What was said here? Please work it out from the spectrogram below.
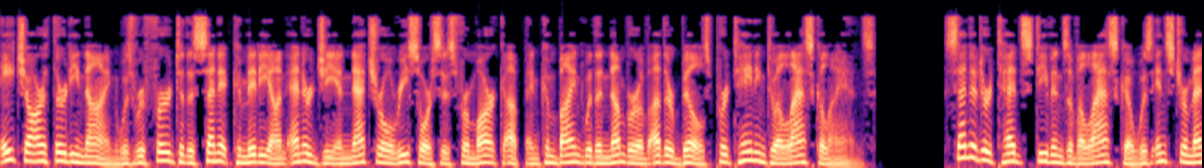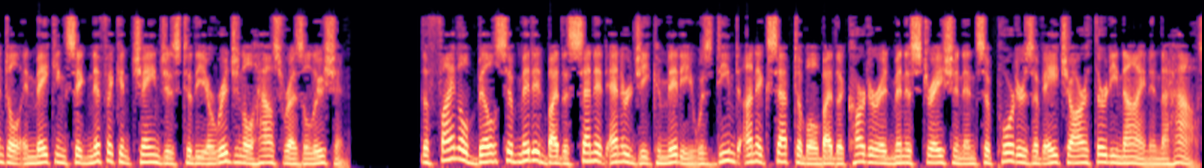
H.R. 39 was referred to the Senate Committee on Energy and Natural Resources for mark-up and combined with a number of other bills pertaining to Alaska lands. Senator Ted Stevens of Alaska was instrumental in making significant changes to the original House resolution. The final bill submitted by the Senate Energy Committee was deemed unacceptable by the Carter administration and supporters of H.R. 39 in the House.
